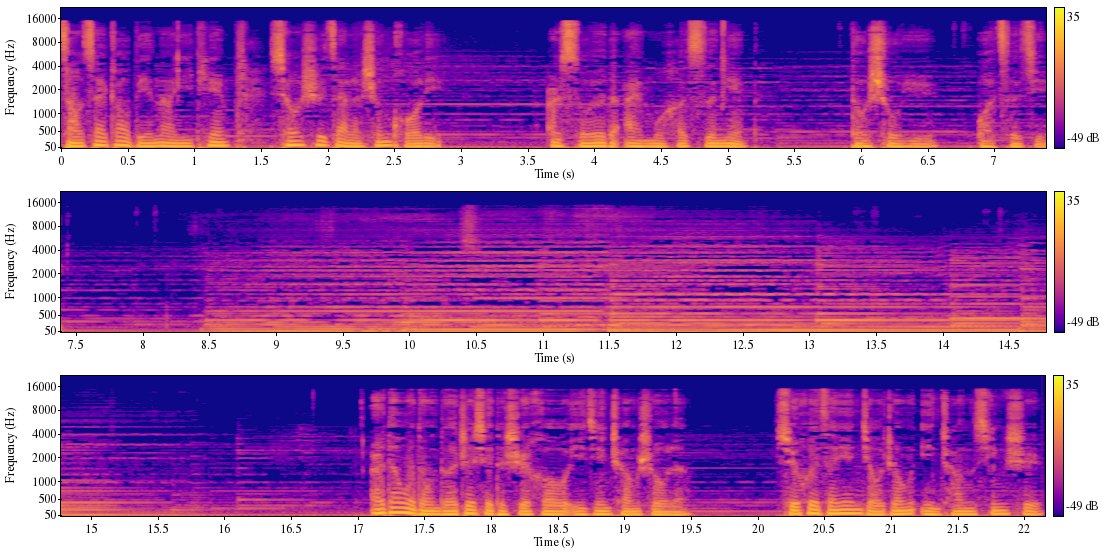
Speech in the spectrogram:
早在告别那一天，消失在了生活里，而所有的爱慕和思念，都属于我自己。而当我懂得这些的时候，已经成熟了，学会在烟酒中隐藏心事，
